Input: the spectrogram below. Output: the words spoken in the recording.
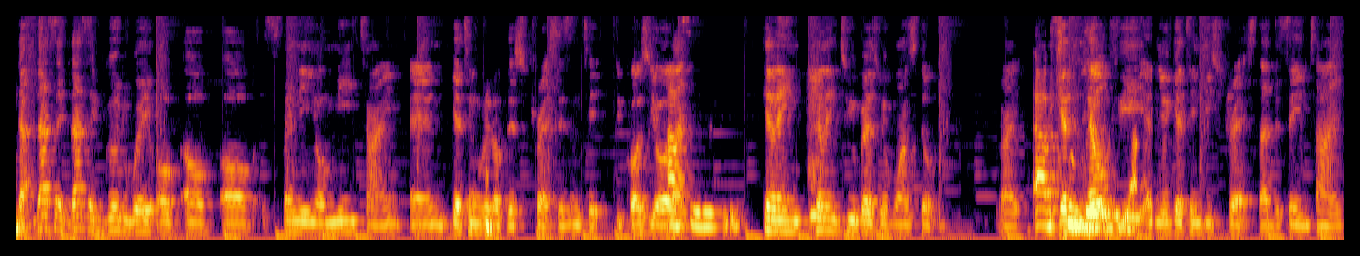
that, that's a that's a good way of, of of spending your me time and getting rid of the stress, isn't it? Because you're Absolutely. like killing killing two birds with one stone right? Absolutely. You're getting healthy yeah. and you're getting distressed at the same time,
